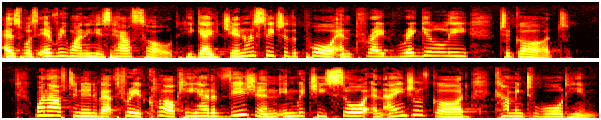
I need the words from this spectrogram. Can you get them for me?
as was everyone in his household. He gave generously to the poor and prayed regularly to God. One afternoon, about three o'clock, he had a vision in which he saw an angel of God coming toward him.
